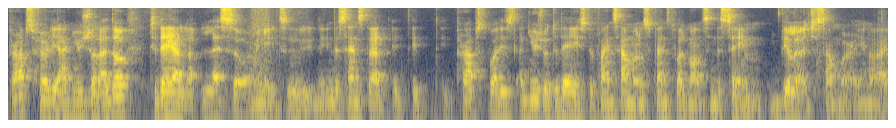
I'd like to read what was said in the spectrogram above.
perhaps fairly unusual, although today a lot less so. I mean, it's uh, in the sense that it, it, perhaps what is unusual today is to find someone who spends 12 months in the same village somewhere. You know, I,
